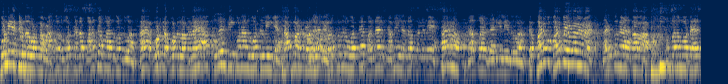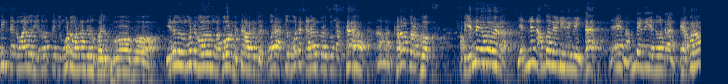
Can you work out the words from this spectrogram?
பொன்னி அரிசி கொண்டு போட்டலாம் ஐம்பது மூட்டை நல்லா பழசா பார்த்து கொண்டு வாங்க மேடம் ஆ, புதரிசி கொண்டாந்து போட்டுருவீங்க சாப்பாடு ஓட்ட பண்டாரு சமையல் நல்லா பண்ணுவேன் சாப்பாடு சரியில்லைன்றவாங்க பருப்பு பருப்பு எவ்வளவு வேணும்? பருப்புங்களா? ஆமா. ஐம்பது மூட்டை அரிசிக்கு தக்க மாதிரி ஒரு இருபத்தஞ்சு மூட்டை கொண்டாந்துருங்க பருப்பு. ஓஹோ. இருபது மூட்டை கோதுமைங்க போதும் மிச்சம் நடக்குது. ஒரு அஞ்சு மூட்டை கடலை பருப்புங்க. ஆமா. கடலை பருப்பு அப்ப என்ன எவ்வளவு வேணும்? என்ன நம்ப வேண்டியதில்லை. ஆ, ஏ நம்ப என்ன என்ன பண்றாங்க ஏ, அப்புறம்?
